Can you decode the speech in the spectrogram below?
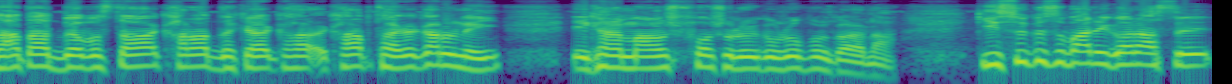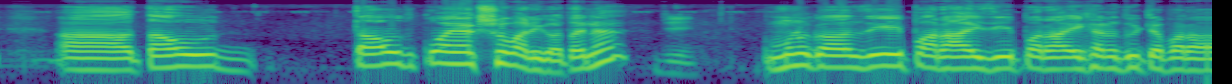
যাতায়াত ব্যবস্থা খারাপ দেখা খারাপ থাকার কারণেই এখানে মানুষ ফসল ওরকম রোপণ করে না। কিছু কিছু বাড়িঘর আছে তাও তাও কয়েকশো বাড়িঘর তাই না? মনে করেন যে এই পাড়া এই যে পাড়া এখানে দুইটা পাড়া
